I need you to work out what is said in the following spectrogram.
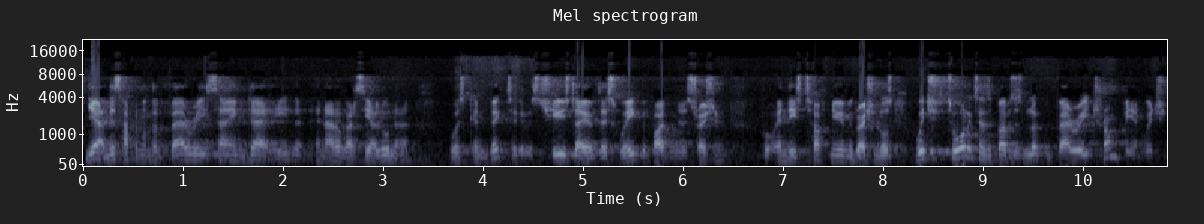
Yeah, this happened on the very same day that Genaro Garcia Luna was convicted. It was Tuesday of this week. The Biden administration brought in these tough new immigration laws, which, to all intents and purposes, look very Trumpian. Which,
